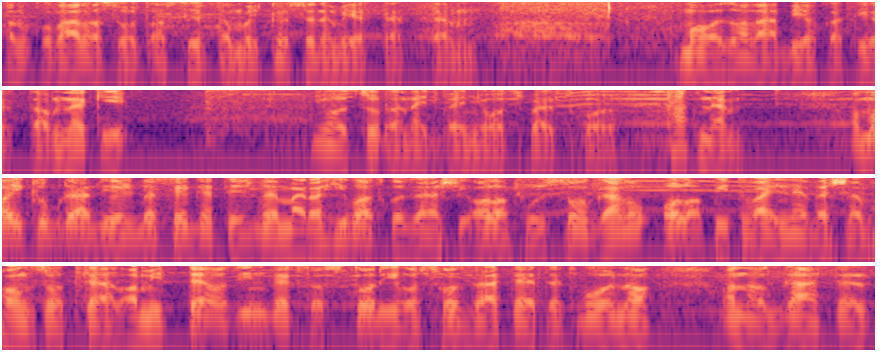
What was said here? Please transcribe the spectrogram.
amikor válaszolt, azt írtam, hogy köszönöm, értettem. Ma az alábbiakat írtam neki, 8 óra 48 perckor. Hát nem. A mai klubrádiós beszélgetésben már a hivatkozási alapul szolgáló alapítvány neve sem hangzott el. Amit te az Index a sztorihoz hozzátehetett volna, annak gátelt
